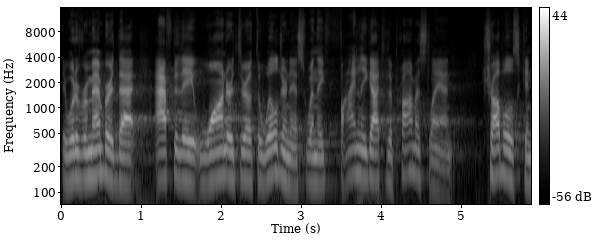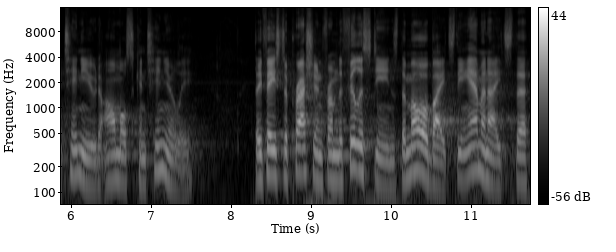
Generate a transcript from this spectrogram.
They would have remembered that after they wandered throughout the wilderness, when they finally got to the promised land, troubles continued almost continually. They faced oppression from the Philistines, the Moabites, the Ammonites, the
